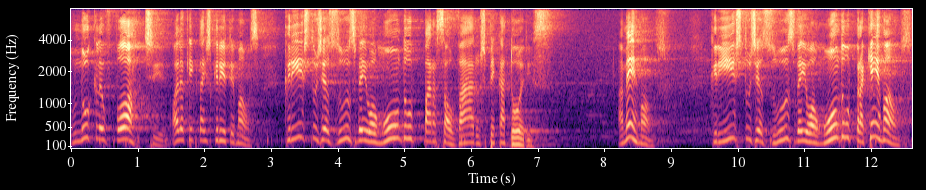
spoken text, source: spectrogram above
um núcleo forte. Olha o que está escrito, irmãos. Cristo Jesus veio ao mundo para salvar os pecadores. Amém, irmãos? Cristo Jesus veio ao mundo para quê, irmãos?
